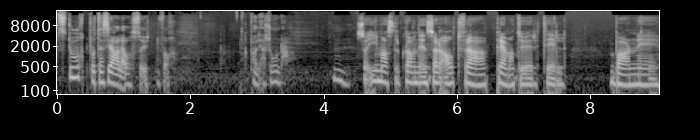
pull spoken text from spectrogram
stort potensial er også utenfor palliasjon, da. Mm. Så i masteroppgaven din så er det alt fra prematur til barn i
